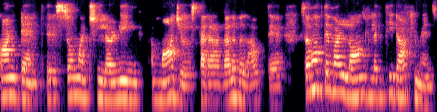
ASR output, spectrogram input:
content. There is so much learning modules that are available out there. Some of them are long, lengthy documents.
